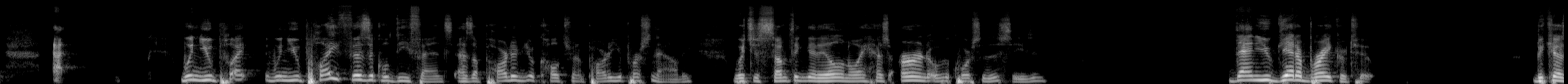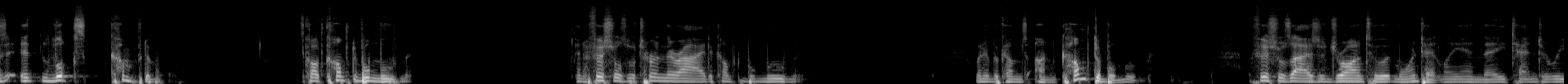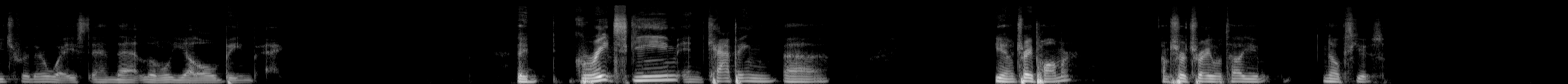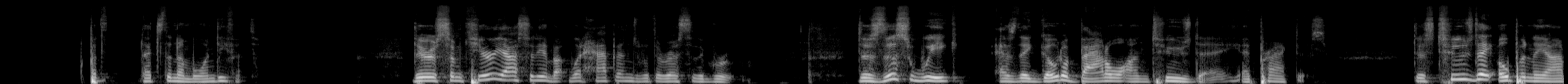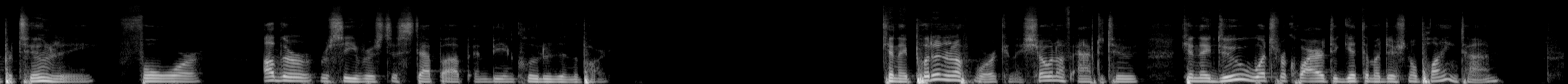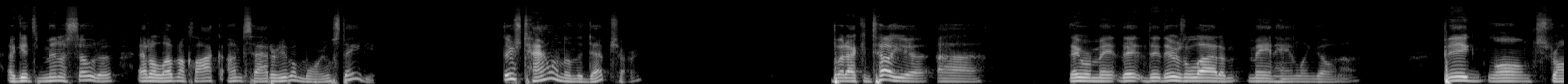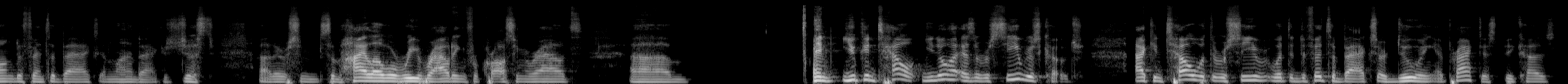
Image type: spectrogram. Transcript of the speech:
When you play when you play physical defense as a part of your culture and a part of your personality, which is something that Illinois has earned over the course of this season, then you get a break or two because it looks comfortable. It's called comfortable movement and officials will turn their eye to comfortable movement. When it becomes uncomfortable movement, officials' eyes are drawn to it more intently and they tend to reach for their waist and that little yellow beanbag. The great scheme in capping, uh, you know, Trey Palmer. I'm sure Trey will tell you no excuse. But that's the number one defense. There's some curiosity about what happens with the rest of the group. Does this week, as they go to battle on Tuesday at practice, does Tuesday open the opportunity for other receivers to step up and be included in the party? Can they put in enough work? Can they show enough aptitude? Can they do what's required to get them additional playing time against Minnesota at 11 o'clock on Saturday at Memorial Stadium. There's talent on the depth chart. But I can tell you, uh, they were man, they, they, there was a lot of manhandling going on. Big, long, strong defensive backs and linebackers just Uh, there was some some high level rerouting for crossing routes, um, and you can tell. You know, as a receivers coach, I can tell what the receiver, what the defensive backs are doing at practice because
